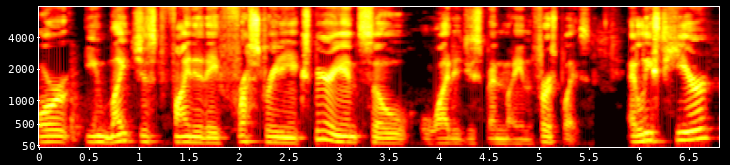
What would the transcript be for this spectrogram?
or you might just find it a frustrating experience. So, why did you spend money in the first place? At least here,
